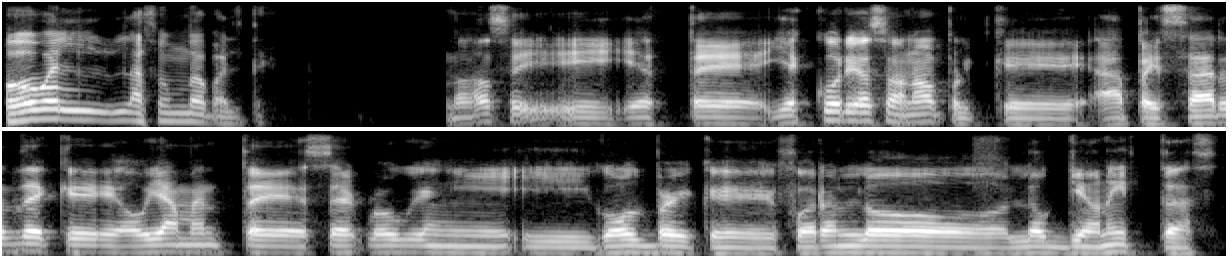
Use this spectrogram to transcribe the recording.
puedo ver la segunda parte. No, sí, y, y este, y es curioso, ¿no? Porque a pesar de que obviamente Seth Rogen y, y Goldberg que fueron los, los guionistas,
